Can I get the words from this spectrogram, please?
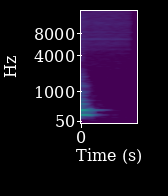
Mm-hmm.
